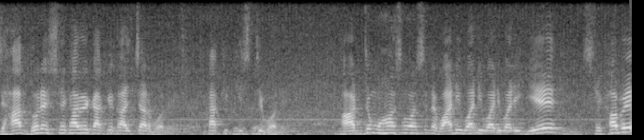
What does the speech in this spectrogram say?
যে হাত ধরে শেখাবে কাকে কালচার বলে, কাকে কৃষ্টি বলে। আর্য মহাসভা সেটা বাড়ি বাড়ি বাড়ি বাড়ি গিয়ে শেখাবে,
